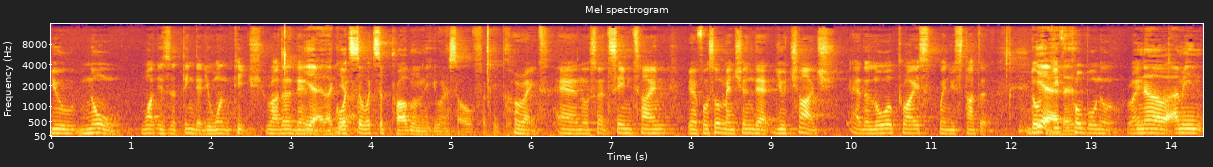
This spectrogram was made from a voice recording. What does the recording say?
you know what is the thing that you want to teach rather than Yeah, like what's yeah. the what's the problem that you want to solve for people? Correct. And also at the same time, you have also mentioned that you charge at a lower price when you started. Don't Yeah, give the- pro bono, right? No, I mean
